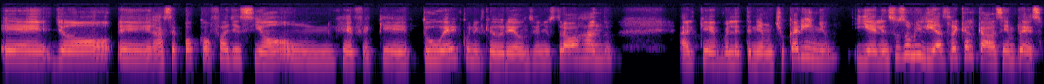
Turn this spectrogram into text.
Eh, yo eh, hace poco falleció un jefe que tuve, con el que duré 11 años trabajando, al que le tenía mucho cariño, y él en sus homilías recalcaba siempre eso,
